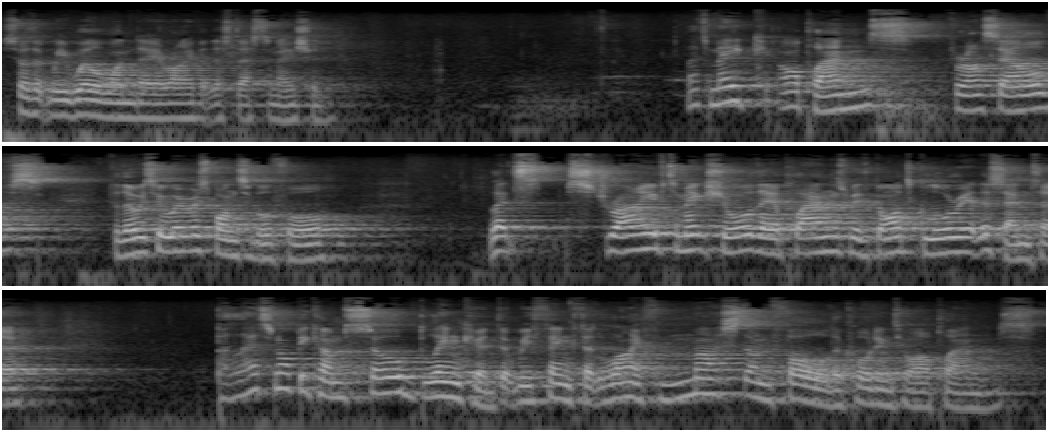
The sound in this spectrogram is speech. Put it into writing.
so that we will one day arrive at this destination? Let's make our plans for ourselves, for those who we're responsible for. Let's strive to make sure they are plans with God's glory at the centre. But let's not become so blinkered that we think that life must unfold according to our plans.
